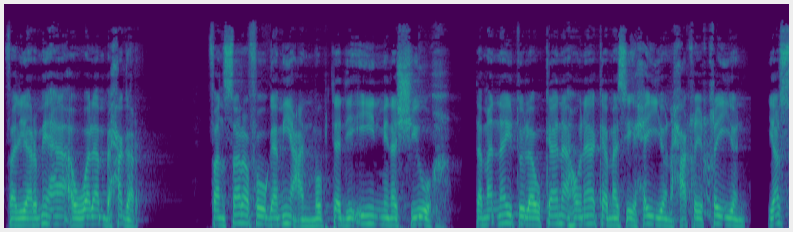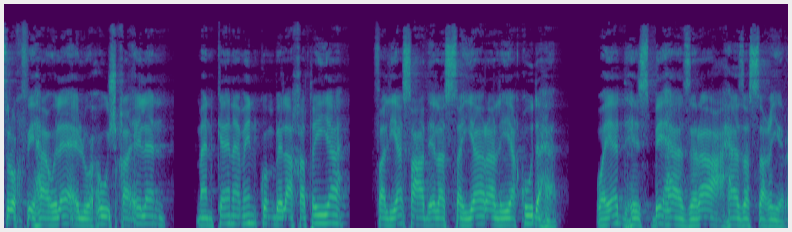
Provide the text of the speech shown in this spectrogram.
فليرمها اولا بحجر. فانصرفوا جميعا مبتدئين من الشيوخ. تمنيت لو كان هناك مسيحي حقيقي يصرخ في هؤلاء الوحوش قائلا من كان منكم بلا خطية فليصعد إلى السيارة ليقودها ويدهس بها ذراع هذا الصغير.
